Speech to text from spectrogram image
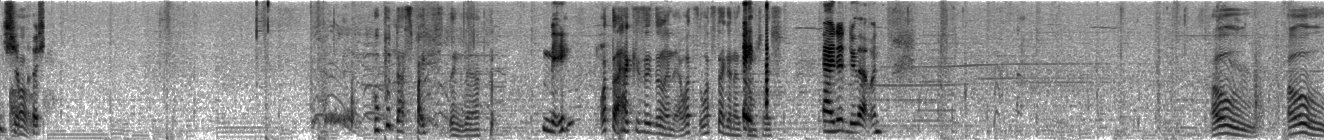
You should Oh. have pushed. Who put that spike thing there? Me. What the heck is it doing there? What's what's that gonna Hey. accomplish? Yeah, I didn't do that one. Oh, oh.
